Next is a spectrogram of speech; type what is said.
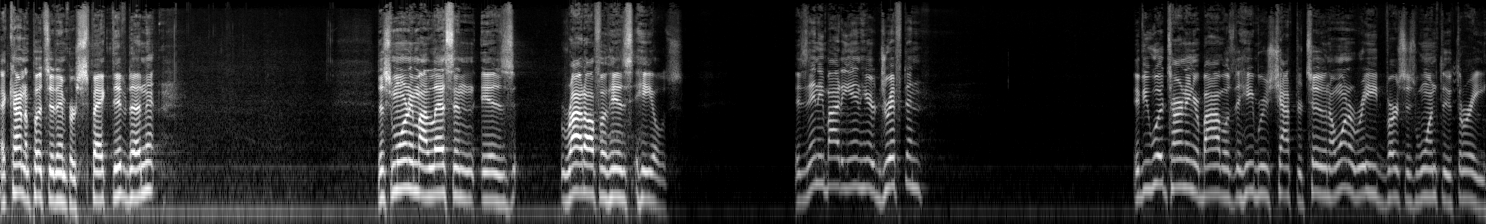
That kind of puts it in perspective, doesn't it? This morning, my lesson is right off of his heels. Is anybody in here drifting? If you would turn in your Bibles to Hebrews chapter 2, and I want to read verses 1 through 3.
